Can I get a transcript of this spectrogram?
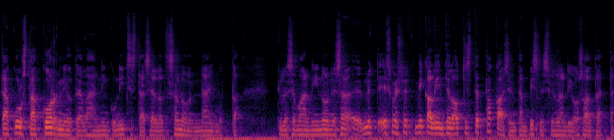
tämä kuulostaa kornilta ja vähän niin kuin itsestäänselvältä sanoen näin, mutta – kyllä se vaan niin on. Ja sä, nyt esimerkiksi nyt Mika Lintilä otti sitten takaisin tämän Business Finlandin osalta, että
